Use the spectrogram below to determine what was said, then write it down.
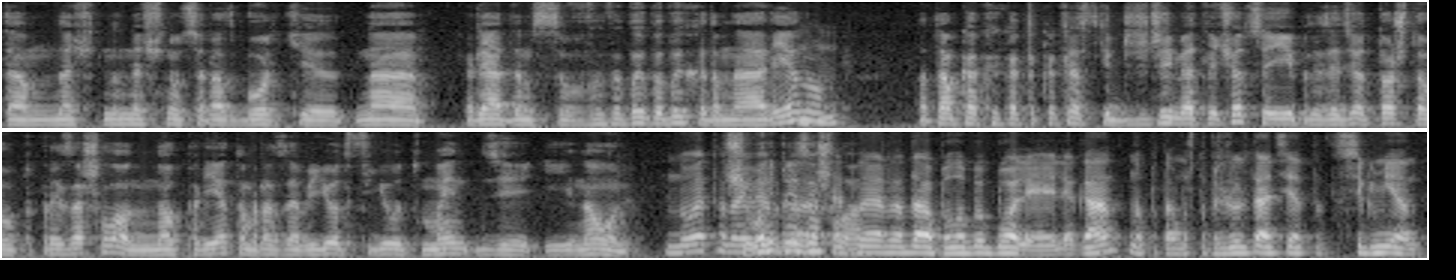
там нач- начнутся разборки на рядом с вы- вы- вы- выходом на арену. Мгм. А там как, как, как раз таки Джимми отвлечется и произойдет то, что произошло, но при этом разобьют фьюд Мэнди и Наоми. Ну, это, Чего не наверное, произошло? это, наверное, да, было бы более элегантно, потому что в результате этот сегмент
